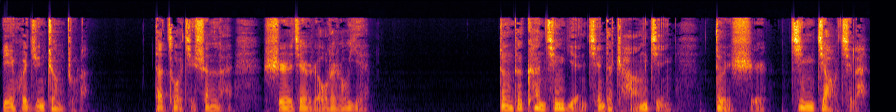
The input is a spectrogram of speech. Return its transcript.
林慧君怔住了，他坐起身来，使劲揉了揉眼。等他看清眼前的场景，顿时惊叫起来。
